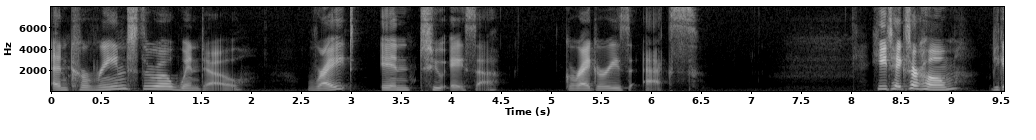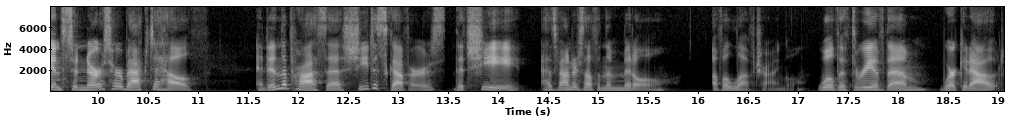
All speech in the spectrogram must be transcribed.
and careens through a window right into Asa, Gregory's ex. He takes her home, begins to nurse her back to health, and in the process, she discovers that she has found herself in the middle of a love triangle. Will the three of them work it out?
